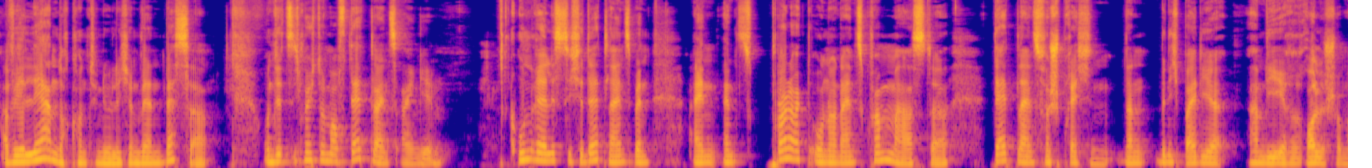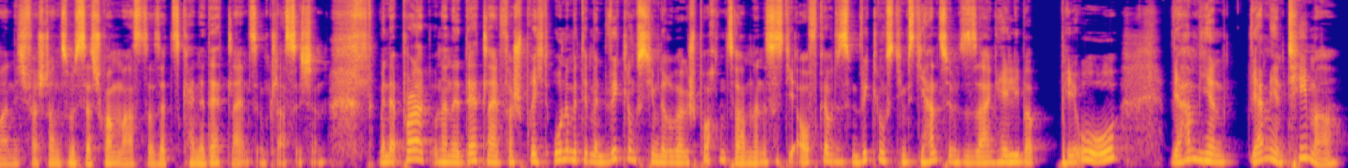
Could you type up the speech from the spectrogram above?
Aber wir lernen doch kontinuierlich und werden besser. Und jetzt, ich möchte nochmal auf Deadlines eingehen. Unrealistische Deadlines, wenn ein, ein Product Owner oder ein Scrum Master Deadlines versprechen, dann bin ich bei dir, haben die ihre Rolle schon mal nicht verstanden. Zumindest der Scrum Master setzt keine Deadlines im Klassischen. Wenn der Product Owner eine Deadline verspricht, ohne mit dem Entwicklungsteam darüber gesprochen zu haben, dann ist es die Aufgabe des Entwicklungsteams, die Hand zu ihm zu sagen, hey, lieber PO, wir haben hier ein, wir haben hier ein Thema.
